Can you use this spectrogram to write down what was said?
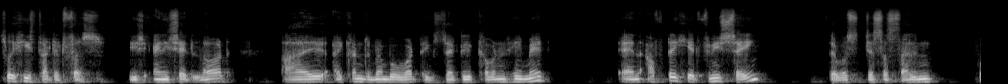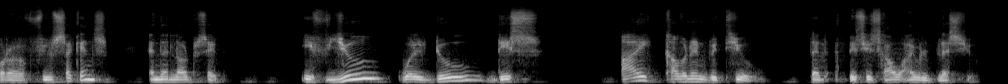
So he started first. And he said, Lord, I, I can't remember what exactly covenant he made. And after he had finished saying, there was just a silence for a few seconds. And then Lord said, If you will do this, I covenant with you that this is how I will bless you.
